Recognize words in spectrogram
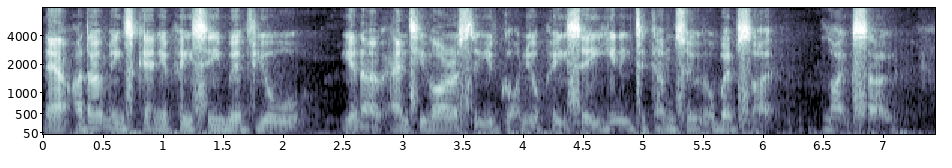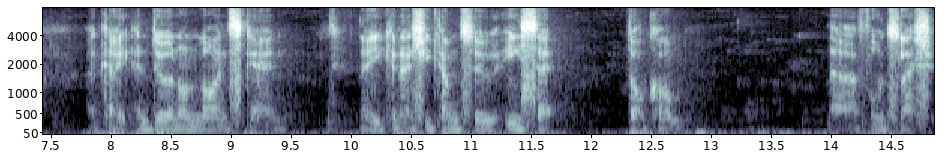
now I don't mean scan your PC with your you know antivirus that you've got on your PC you need to come to a website like so okay and do an online scan. Now you can actually come to eset.com uh, forward slash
